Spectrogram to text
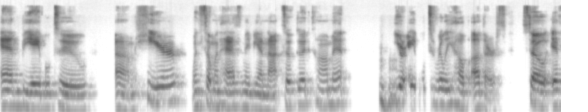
and be able to um, hear when someone has maybe a not so good comment, mm-hmm. you're able to really help others. So if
